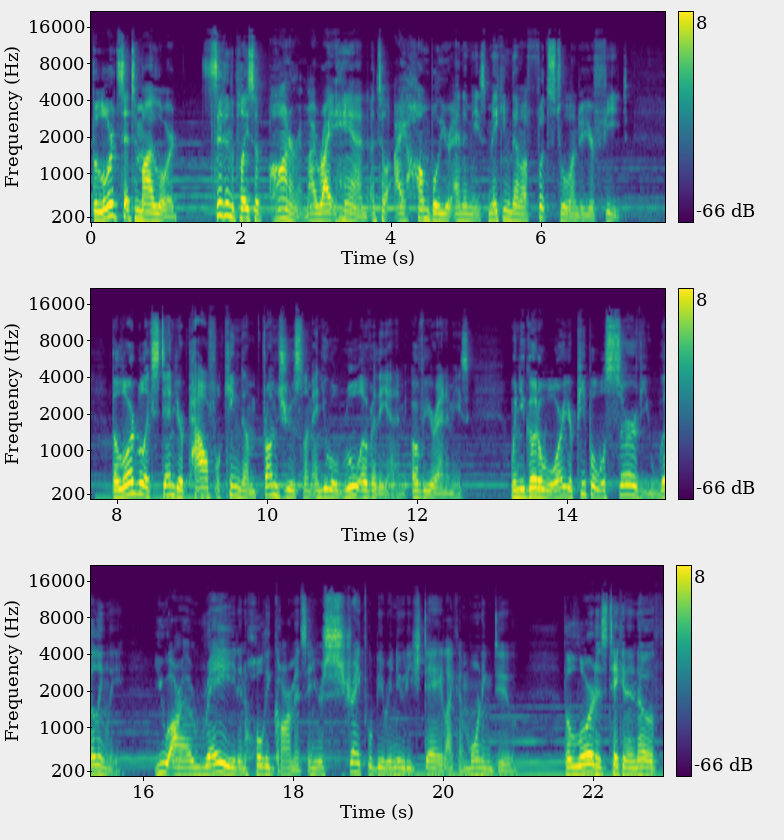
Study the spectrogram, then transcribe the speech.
The Lord said to my Lord, Sit in the place of honor at my right hand until I humble your enemies, making them a footstool under your feet. The Lord will extend your powerful kingdom from Jerusalem, and you will rule over the enemy, over your enemies. When you go to war, your people will serve you willingly. You are arrayed in holy garments, and your strength will be renewed each day like a morning dew. The Lord has taken an oath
